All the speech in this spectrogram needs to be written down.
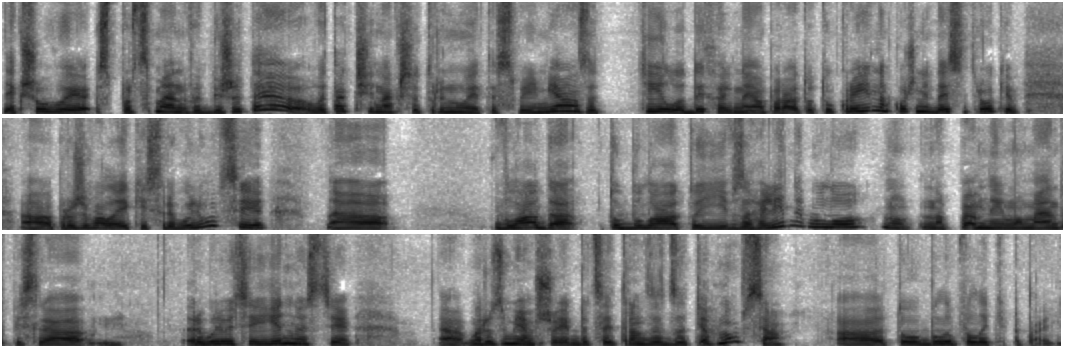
Якщо ви спортсмен, ви біжите, ви так чи інакше тренуєте свої м'язи, тіло, дихальний апарат. От Україна кожні 10 років проживала якісь революції. Влада то була, то її взагалі не було. Ну, На певний момент після Революції Гідності е, ми розуміємо, що якби цей транзит затягнувся, е, то були б великі питання.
